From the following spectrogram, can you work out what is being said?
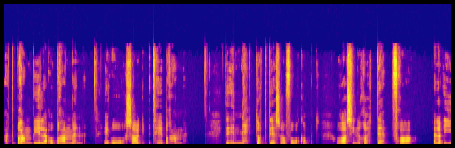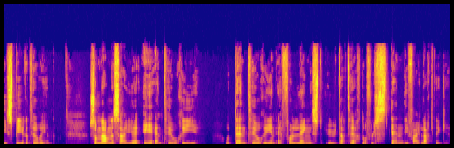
at brannbiler og brannmenn er årsak til brann. Det er nettopp det som har forekommet, og har sine røtter fra eller i spireteorien. Som navnet sier, er en teori, og den teorien er for lengst utdatert og fullstendig feilaktig.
